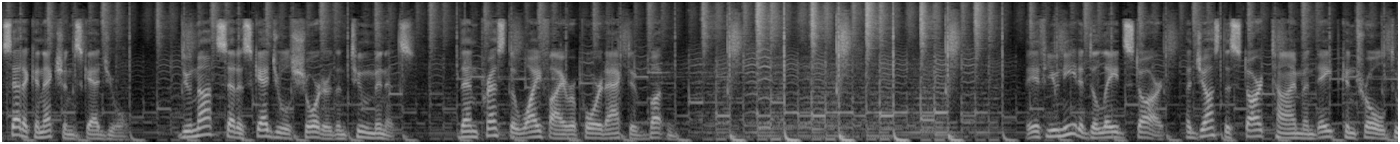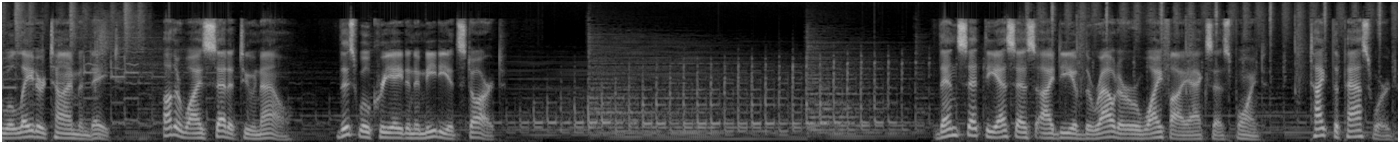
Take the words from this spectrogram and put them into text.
Set a connection schedule. Do not set a schedule shorter than 2 minutes. Then press the Wi-Fi report active button. If you need a delayed start, adjust the start time and date control to a later time and date. Otherwise set it to now. This will create an immediate start. Then set the SSID of the router or Wi-Fi access point. Type the password.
